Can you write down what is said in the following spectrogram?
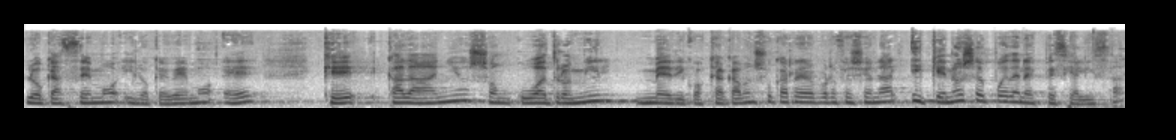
Lo que hacemos y lo que vemos es que cada año son 4.000 médicos que acaban su carrera profesional y que no se pueden especializar.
